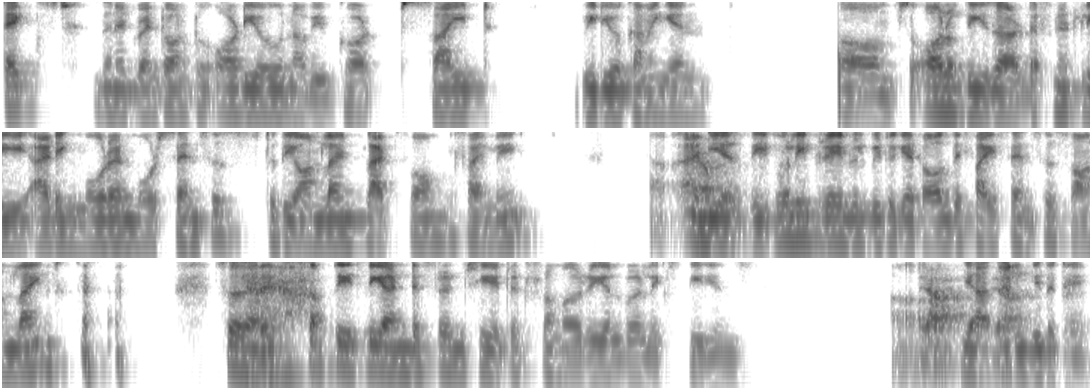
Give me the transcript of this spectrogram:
text, then it went on to audio. Now we've got sight, video coming in, um, so all of these are definitely adding more and more senses to the online platform, if I may. Uh, and yeah. yes, the holy grail will be to get all the five senses online so that it's completely undifferentiated from a real world experience. Uh, yeah, yeah, that'll be the day.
